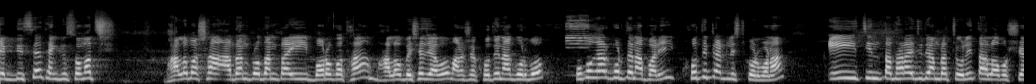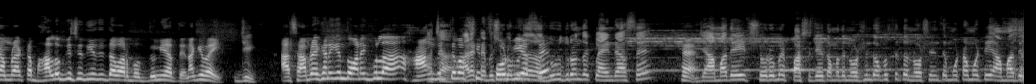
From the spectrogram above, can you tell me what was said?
রেক দিচ্ছে থ্যাংক ইউ সো মাচ ভালোবাসা আদান প্রদানটাই বড় কথা ভালোবেসে যাব মানুষের ক্ষতি না করব। উপকার করতে না পারি ক্ষতিটা লিস্ট করব না। এই চিন্তাধারায় যদি আমরা চলি তাহলে অবশ্যই আমরা একটা ভালো কিছু দিয়ে দিতে পারব দুনিয়াতে। নাকি ভাই? জি। আচ্ছা আমরা এখানে কিন্তু অনেকগুলা হাং আচ্ছা, দেখতে পাচ্ছি আরেকটা ফোর বি আছে। দূর দূরান্ত ক্লায়েন্ট আছে হ্যাঁ। যে আমাদের শোরুমের পাশে যেহেতু আমাদের নরসিংদী অবস্থিত নরসিংদীতে মোটামুটি আমাদের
